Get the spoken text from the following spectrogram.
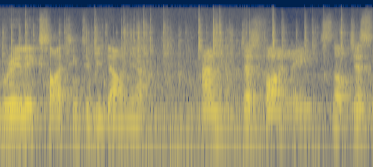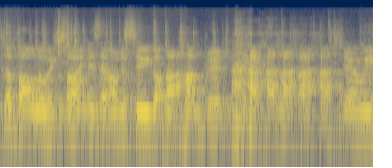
really exciting to be down here. And just finally, it's not just the bowler we've signed, is it? Obviously, we got that 100 Shall we,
